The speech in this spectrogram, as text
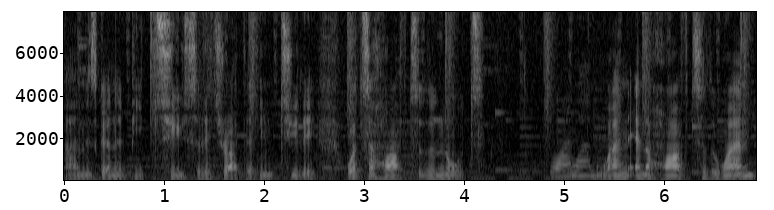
um, is going to be 2. So let's write that in 2 there. What's a half to the naught? One. One. 1 and a half to the 1?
